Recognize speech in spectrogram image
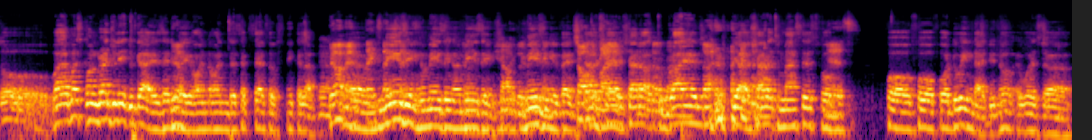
So, well, I must congratulate you guys anyway on, on the success of Sneaker Lab. Yeah. Yeah, man. Thanks, thanks, amazing, thanks. amazing, amazing, Shout out to amazing team, event. Shout out to Brian. shout out Shout to out Brian. Brian. yeah, shout out to Masters for Yes. for for for doing that. You know, it was uh,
